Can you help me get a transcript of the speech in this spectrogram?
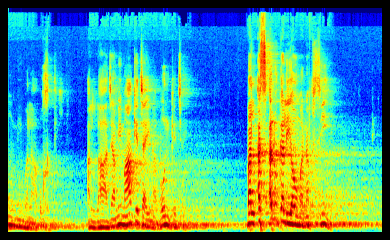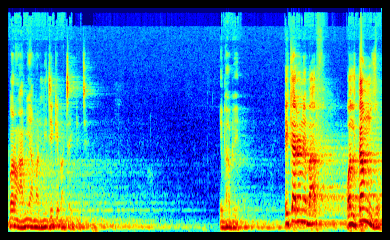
উম্মি ওয়ালা উখতি। আল্লাহ আজ আমি মাকে চাই না, বোনকে চাই। বাল আসআলুকা ইয়াউমা নাফসি। বরং আমি আমার নিজেকে বাঁচাইতে চাই। এভাবে। এই কারণে বাপ ওয়ালতানজুর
